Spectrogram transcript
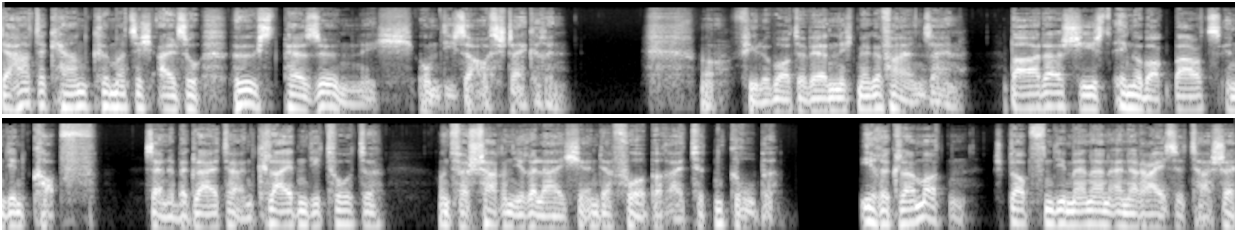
Der harte Kern kümmert sich also höchst persönlich um diese Aussteigerin. Oh, viele Worte werden nicht mehr gefallen sein. Bader schießt Ingeborg Barz in den Kopf. Seine Begleiter entkleiden die Tote und verscharren ihre Leiche in der vorbereiteten Grube. Ihre Klamotten stopfen die Männer in eine Reisetasche,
